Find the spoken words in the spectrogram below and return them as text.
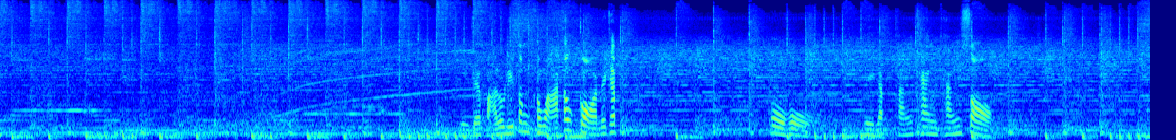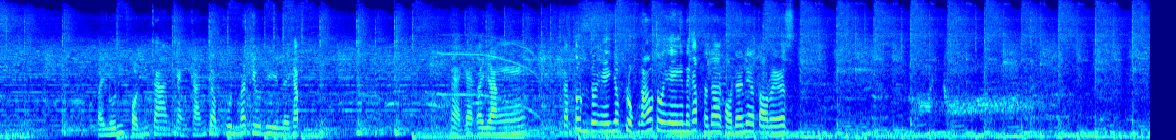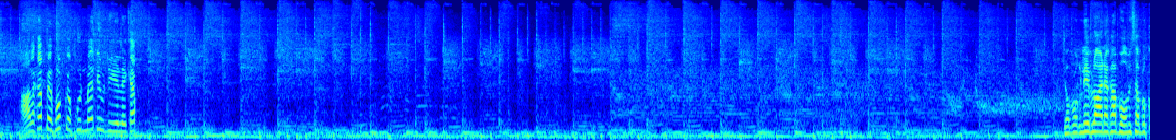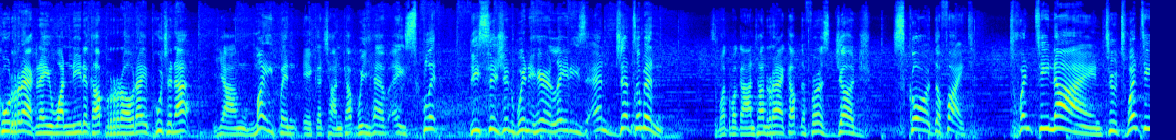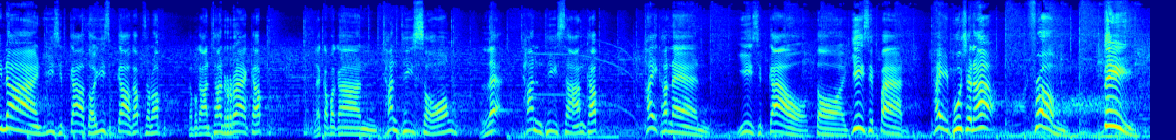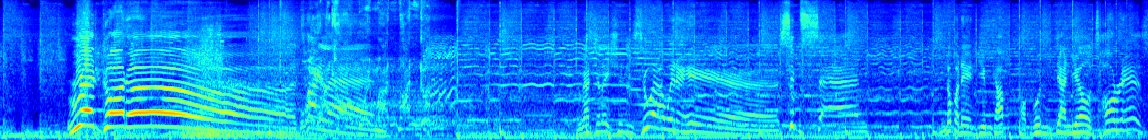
เจอฝาลูกนี้ต้องขวาเข้าก่อนเลยครับ โอ้โห นี่ครับทั้งแข้งทั้งศอก ไปลุ้นผลการแข่งขันกับคุณแมทธิวดีนเลยครับแต่แกก็ยังกระตุ้นตัวเองยังปลุกเร้าตัวเองนะครับทางด้านของเดนเนียลตอเรสเอาละครับไปพบกับคุณแมทธิวดีนเลยครับ จบลงเรียบร้อยนะครับผมสำหรับคู่แรกในวันนี้นะครับ เราได้ผู้ชนะอย่างไม่เป็นเอกฉันท์ครับ we have a split decision win here ladies and gentlemen สำหรับกรรมการท่านแรกครับ the first judge scored the fight 29 to 29 29 ต่อ 29 ครับสำหรับกรรมการท่านแรกครับ และกรรมการท่านที่ 2 และท่านที่ 3 ครับ ให้คะแนน 29 ต่อ 28 ให้ผู้ชนะ from the Red Corner Thailand Congratulations to our winner here 10แสนนบเดชยิมครับ ขอบคุณดานเยลทอเรส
